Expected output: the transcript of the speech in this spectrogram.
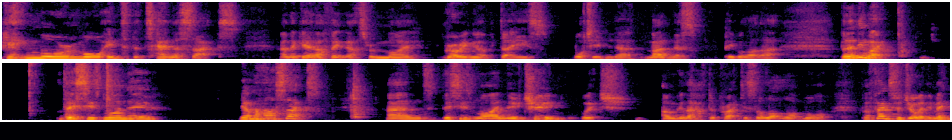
getting more and more into the tenor sax. And again, I think that's from my growing up days, watching uh, Madness, people like that. But anyway, this is my new Yamaha sax. And this is my new tune, which I'm going to have to practice a lot, lot more. But thanks for joining me.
